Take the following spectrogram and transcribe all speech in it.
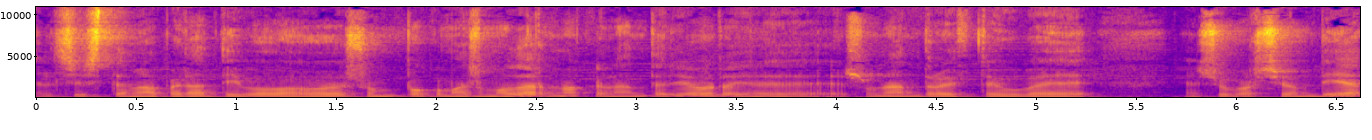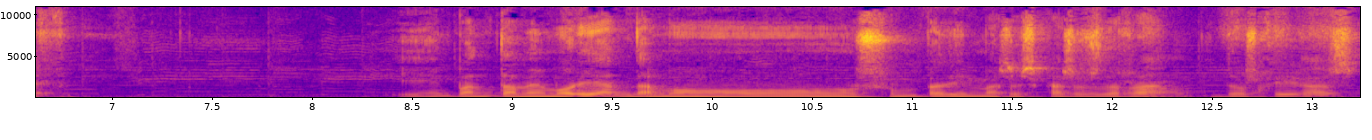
El sistema operativo es un poco más moderno que el anterior, eh, es un Android TV en su versión 10. Y en cuanto a memoria andamos un pelín más escasos de RAM, 2 GB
